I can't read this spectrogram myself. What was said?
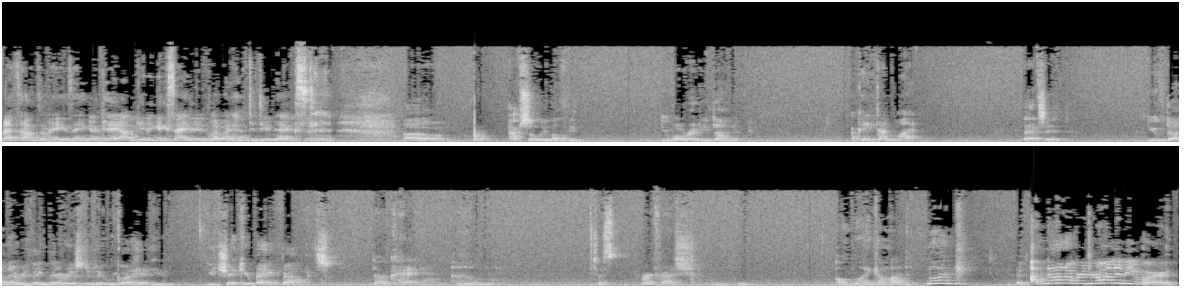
That sounds amazing. Okay, I'm getting excited. What do I have to do next? Uh, absolutely nothing. You've already done it. okay, done what? That's it. You've done everything there is to do. Go ahead, you, you check your bank balance. Okay. Um, just refresh. Oh my god. Look! I'm not overdrawn anymore!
